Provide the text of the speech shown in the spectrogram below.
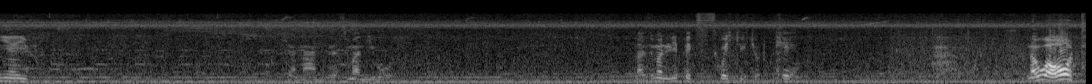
Fanyia hivi. Jamani, lazima niue. Lazima nilipe kisasi kwa hiki kilichotokea. Naua wote.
